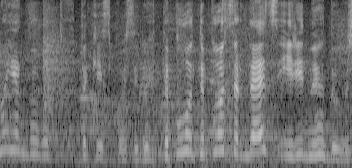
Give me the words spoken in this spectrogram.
Ну якби от в такий спосіб. Тепло, тепло сердець і рідних душ.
